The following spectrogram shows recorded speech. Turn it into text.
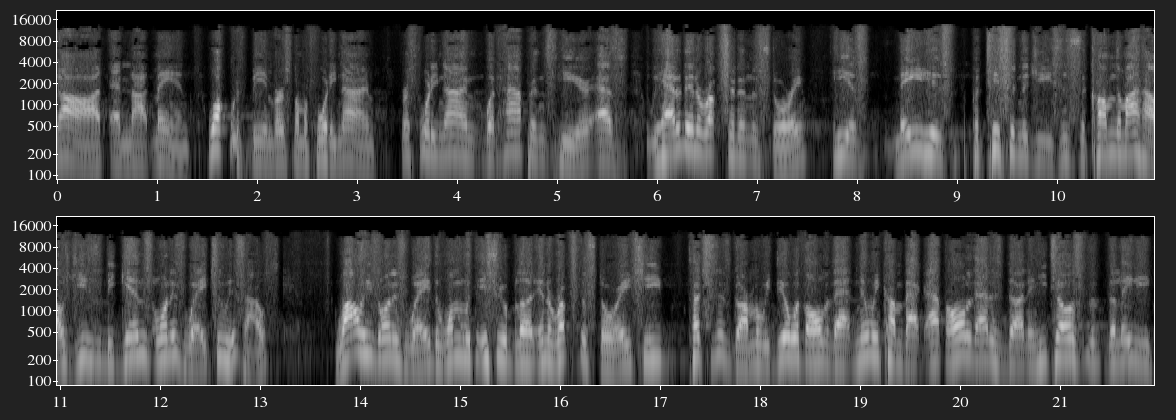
God and not man. Walk with me in verse number 49. Verse 49, what happens here, as we had an interruption in the story, he has made his petition to Jesus to come to my house. Jesus begins on his way to his house. While he's on his way, the woman with the issue of blood interrupts the story. She touches his garment. We deal with all of that, and then we come back after all of that is done, and he tells the, the lady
